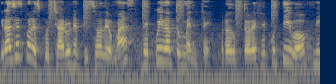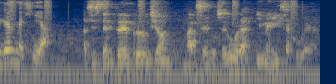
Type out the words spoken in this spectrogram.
Gracias por escuchar un episodio más de Cuida tu mente. Productor ejecutivo Miguel Mejía. Asistente de producción Marcelo Segura y Melissa Jubera.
